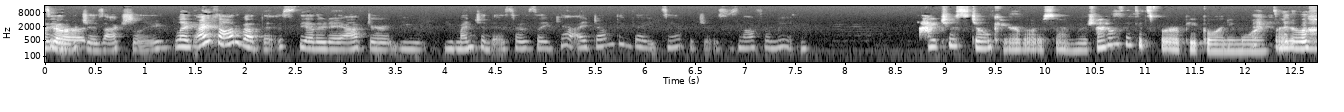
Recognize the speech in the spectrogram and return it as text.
eat God. sandwiches, actually. Like, I thought about this the other day after you, you mentioned this. I was like, yeah, I don't think I eat sandwiches. It's not for me. I just don't care about a sandwich. I don't think it's for our people anymore. I don't.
